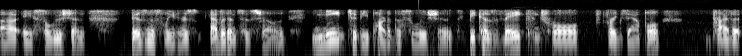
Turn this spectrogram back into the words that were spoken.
uh, a solution. Business leaders, evidence has shown, need to be part of the solution because they control, for example, private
